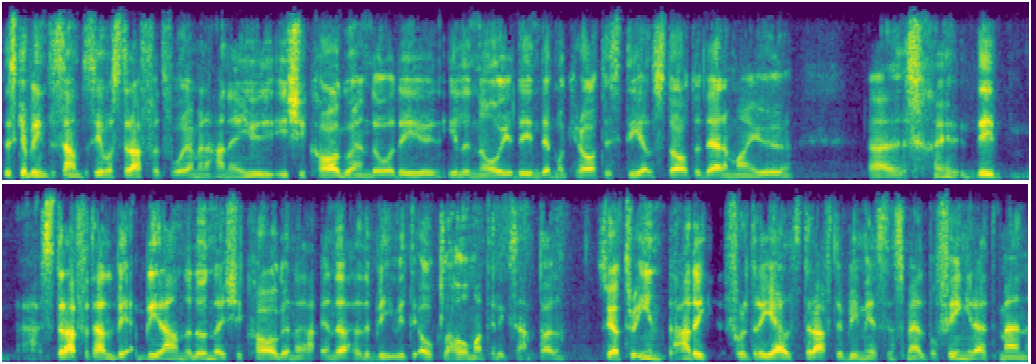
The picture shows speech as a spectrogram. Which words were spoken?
det ska bli intressant att se vad straffet får. Jag menar, han är ju i Chicago ändå. Det är ju Illinois, det är en demokratisk delstat och där är man ju det, straffet hade, blir annorlunda i Chicago än det hade blivit i Oklahoma till exempel. Så jag tror inte han riktigt får ett rejält straff. Det blir mer en smäll på fingret. Men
